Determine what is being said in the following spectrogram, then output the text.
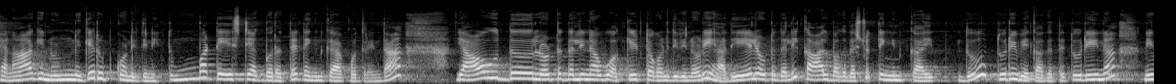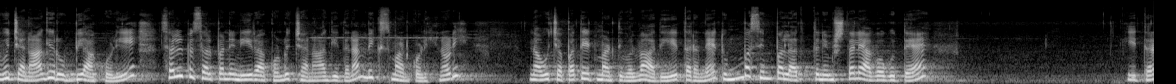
ಚೆನ್ನಾಗಿ ನುಣ್ಣಗೆ ರುಬ್ಕೊಂಡಿದ್ದೀನಿ. ತುಂಬ ಟೇಸ್ಟಿಯಾಗಿ ಬರುತ್ತೆ ತೆಂಗಿನಕಾಯಿ ಹಾಕೋದ್ರಿಂದ. ಯಾವುದು ಲೋಟದಲ್ಲಿ ನಾವು ಅಕ್ಕಿ ಹಿಟ್ಟು ತೊಗೊಂಡಿದ್ದೀವಿ ನೋಡಿ, ಅದೇ ಲೋಟದಲ್ಲಿ ಕಾಲು ಭಾಗದಷ್ಟು ತೆಂಗಿನಕಾಯಿದು ತುರಿಬೇಕಾಗುತ್ತೆ. ತುರಿನ ನೀವು ಚೆನ್ನಾಗಿ ರುಬ್ಬಿ ಹಾಕ್ಕೊಳ್ಳಿ ಸ್ವಲ್ಪ ಸ್ವಲ್ಪನೇ ನೀರು ಹಾಕ್ಕೊಂಡು ಚೆನ್ನಾಗಿ ಇದನ್ನು ಮಿಕ್ಸ್ ಮಾಡ್ಕೊಳ್ಳಿ. ನೋಡಿ, ನಾವು ಚಪಾತಿ ಹಿಟ್ಟು ಮಾಡ್ತೀವಲ್ವ, ಅದೇ ಥರನೇ ತುಂಬ ಸಿಂಪಲ್ ಹತ್ತು ನಿಮಿಷದಲ್ಲಿ ಆಗೋಗುತ್ತೆ. ಈ ಥರ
